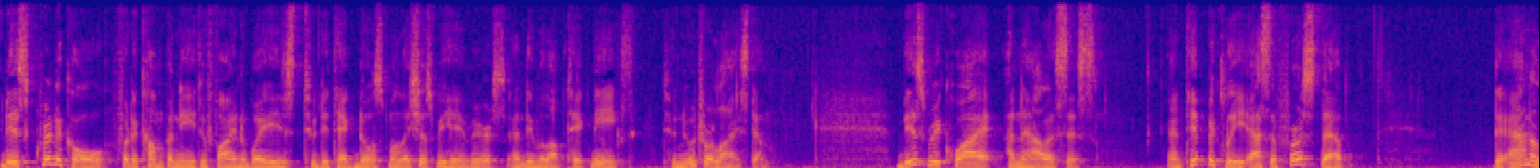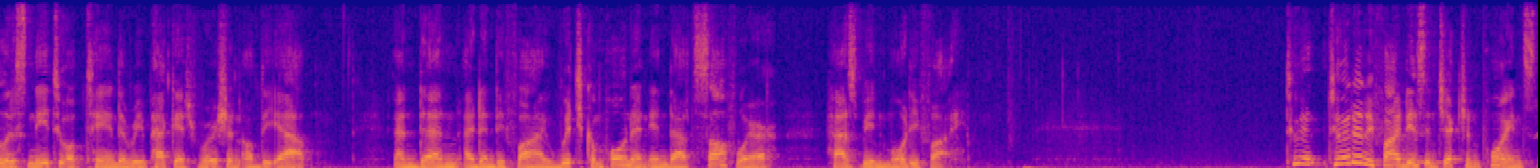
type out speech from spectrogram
it is critical for the company to find ways to detect those malicious behaviors and develop techniques to neutralize them. This requires analysis, and typically as a first step, the analysts need to obtain the repackaged version of the app and then identify which component in that software has been modified. To, to identify these injection points,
